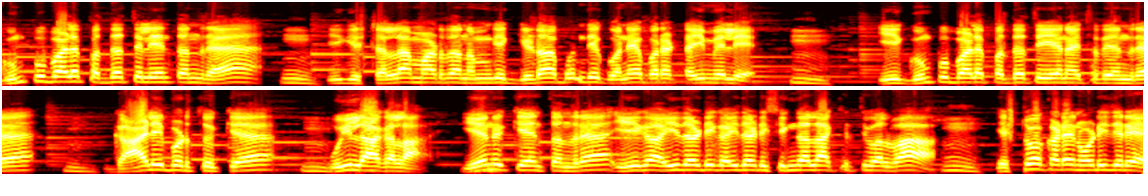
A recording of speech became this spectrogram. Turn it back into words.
ಗುಂಪು ಬಾಳೆ ಪದ್ಧತಿಲಿ ಅಂತಂದ್ರೆ ಹ್ಮ್. ಈಗ ಇಷ್ಟೆಲ್ಲ ಮಾಡ್ದ ನಮ್ಗೆ ಗಿಡ ಬಂದಿ ಗೊನೆ ಬರೋ ಟೈಮಲ್ಲಿ ಹ್ಮ್ ಈ ಗುಂಪು ಬಾಳೆ ಪದ್ಧತಿ ಏನಾಯ್ತದೆ ಅಂದ್ರೆ ಹ್ಮ್. ಗಾಳಿ ಬಡ್ತಕ್ಕೆ ಹ್ಮ್. ಉಯ್ಲಾಗಲ್ಲ ಏನಕ್ಕೆ ಅಂತಂದ್ರೆ ಈಗ ಐದ್ ಅಡಿಗೆ ಐದ್ ಅಡಿ ಸಿಂಗಲ್ ಹಾಕಿರ್ತೀವಲ್ವಾ? ಎಷ್ಟೋ ಕಡೆ ನೋಡಿದಿರಿ.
